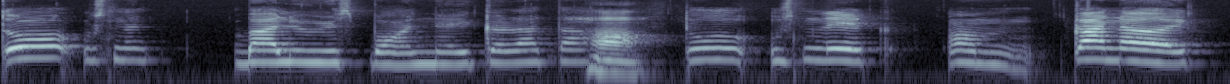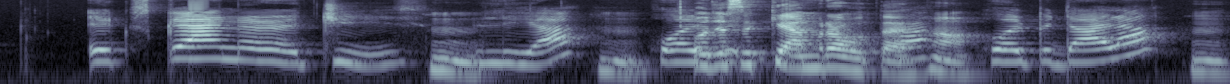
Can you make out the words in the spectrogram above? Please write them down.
तो उसने बालू रिस्पॉन्ड नहीं करा था। हाँ। तो उसने एक um, काना एक एक स्कैनर चीज़ लिया। हॉल और जैसे कैमरा होता है हाँ हॉल पे डाला हम्म।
